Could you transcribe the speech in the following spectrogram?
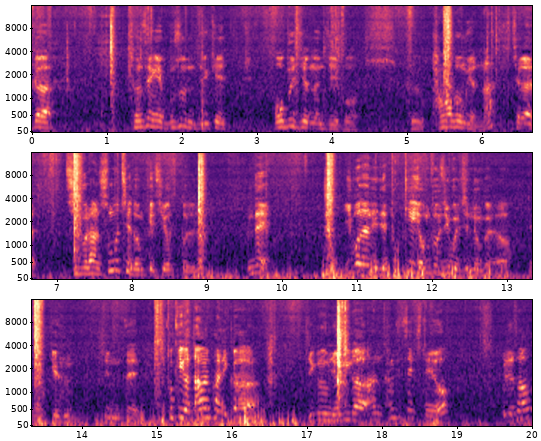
그러니까 전생에 무슨 이렇게 업을 지었는지 뭐 그 방화범이었나? 제가 집을 한 20채 넘게 지었거든요. 근데 이번에는 이제 토끼 염소집을 짓는 거예요. 토끼를 짓는데 토끼가 땅을 파니까 지금 여기가 한 30cm 돼요. 그래서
